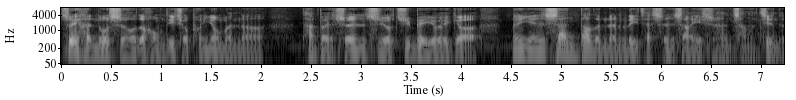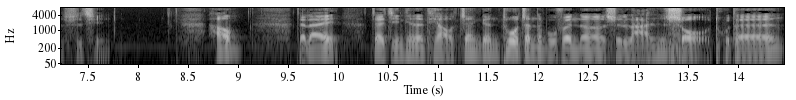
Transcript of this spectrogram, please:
所以很多时候的红地球朋友们呢，他本身是有具备有一个能言善道的能力在身上，也是很常见的事情。好，再来，在今天的挑战跟拓展的部分呢，是蓝手图腾。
